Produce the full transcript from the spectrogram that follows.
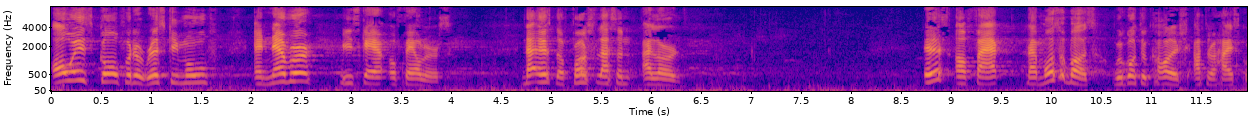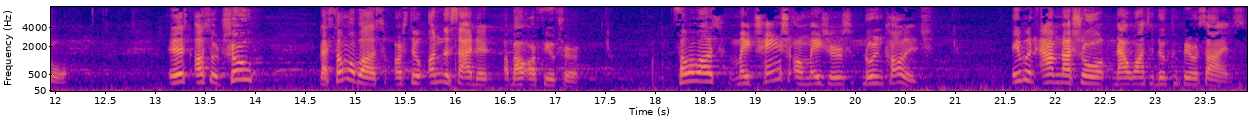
Always go for the risky move and never be scared of failures. That is the first lesson I learned. It is a fact that most of us will go to college after high school. It is also true that some of us are still undecided about our future. Some of us may change our majors during college. Even I'm not sure that I want to do computer science.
